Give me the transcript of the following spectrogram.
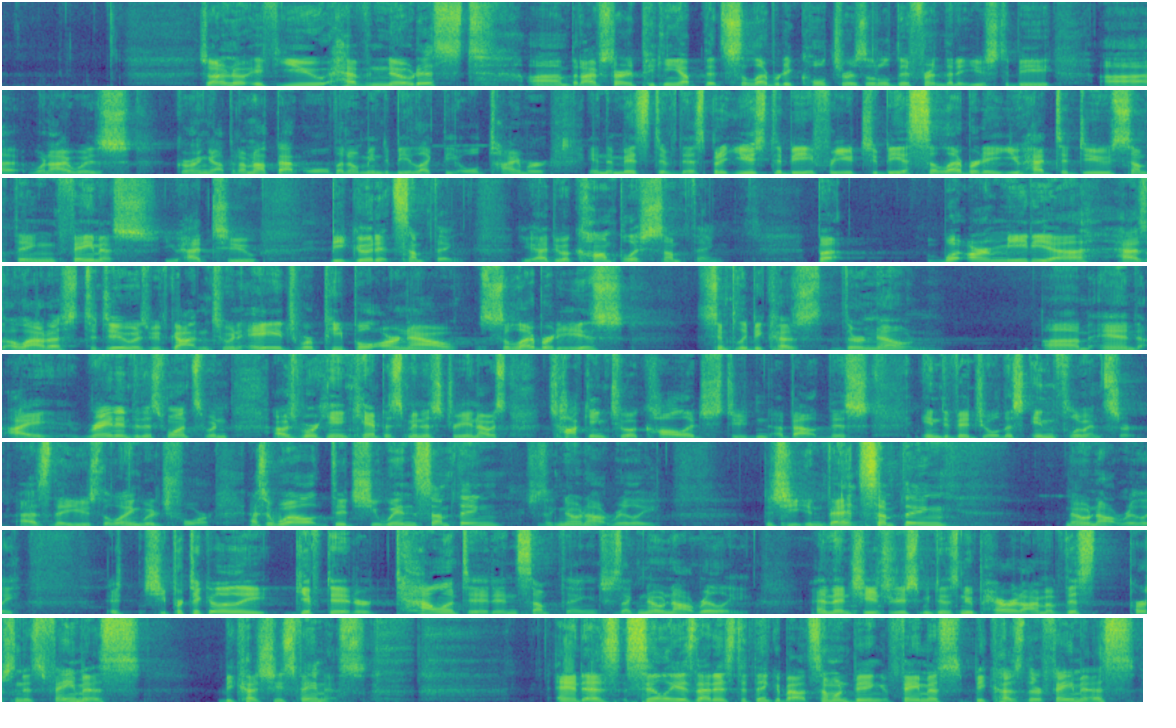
So I don't know if you have noticed, um, but I've started picking up that celebrity culture is a little different than it used to be uh, when I was growing up. And I'm not that old. I don't mean to be like the old timer in the midst of this, but it used to be for you to be a celebrity, you had to do something famous. You had to be good at something. You had to accomplish something. But what our media has allowed us to do is we've gotten to an age where people are now celebrities simply because they're known. Um, and I ran into this once when I was working in campus ministry and I was talking to a college student about this individual, this influencer, as they use the language for. I said, Well, did she win something? She's like, No, not really. Did she invent something? No, not really. Is she particularly gifted or talented in something? And she's like, No, not really. And then she introduced me to this new paradigm of this person is famous because she's famous. and as silly as that is to think about, someone being famous because they're famous,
